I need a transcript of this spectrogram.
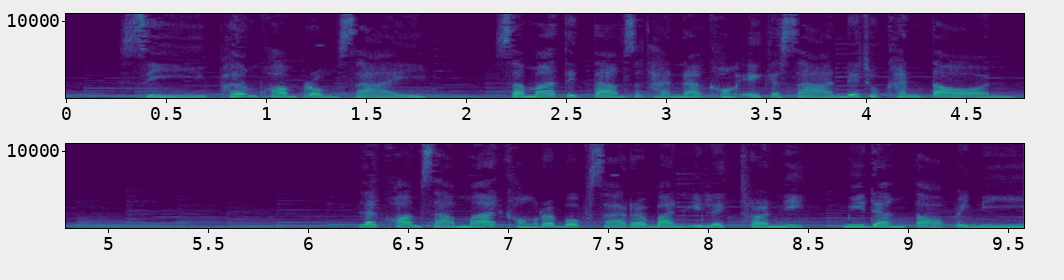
4. เพิ่มความโปร่งใส สามารถติดตามสถานะของเอกสารได้ทุกขั้นตอน และความสามารถของระบบสารบัญอิเล็กทรอนิกส์มีดังต่อไปนี้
